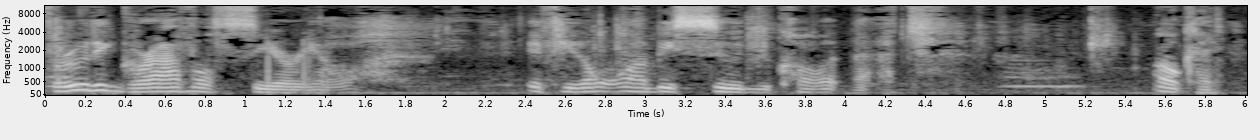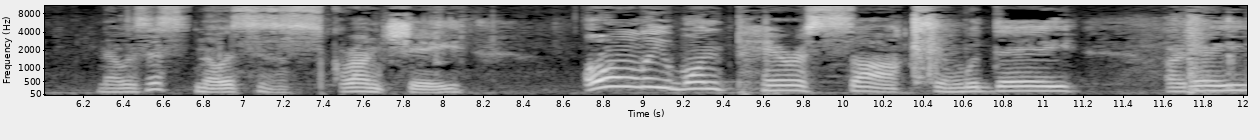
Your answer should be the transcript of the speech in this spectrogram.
Fruity gravel cereal. If you don't want to be sued, you call it that. Okay. Now is this no? This is a scrunchie. Only one pair of socks, and would they? Are they?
